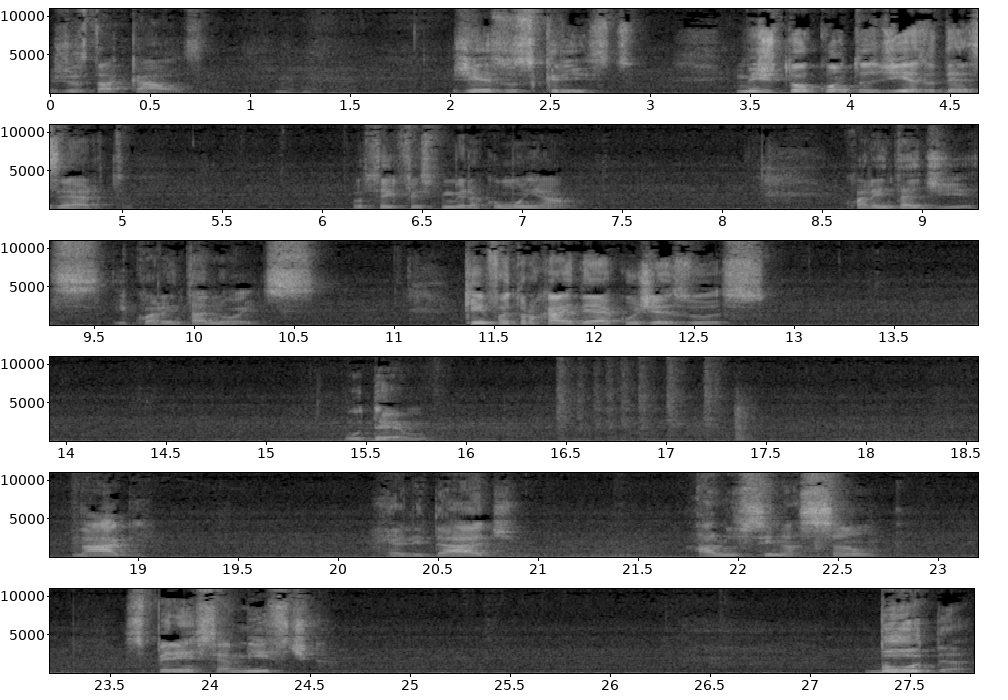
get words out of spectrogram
Justa causa. Jesus Cristo. Meditou quantos dias no deserto? Você que fez primeira comunhão. 40 dias e 40 noites. Quem foi trocar ideia com Jesus? O demo. Nag, realidade, alucinação, experiência mística. Buda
